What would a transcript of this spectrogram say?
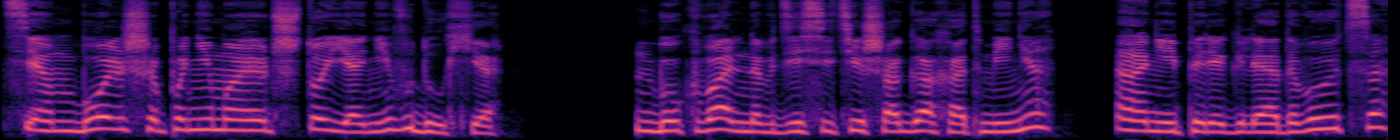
тем больше понимают, что я не в духе. Буквально в десяти шагах от меня они переглядываются,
